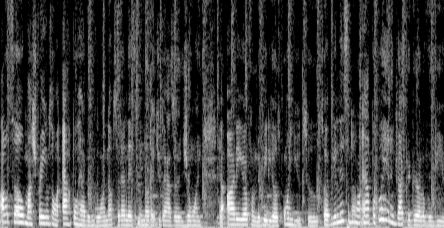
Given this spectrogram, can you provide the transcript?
Also, my streams on Apple have been going up, so that lets me know that you guys are enjoying the audio from the videos on YouTube. So if you're listening on Apple, go ahead and drop your girl a review.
